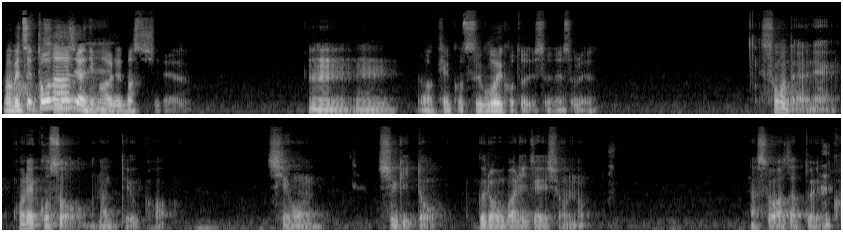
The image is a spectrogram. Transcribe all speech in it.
まあ別に東南アジアにもありますしね。うんうん。あ結構すごいことですよね、それ。そうだよね。これこそ、なんていうか、資本主義とグローバリゼーションのなす技というか。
